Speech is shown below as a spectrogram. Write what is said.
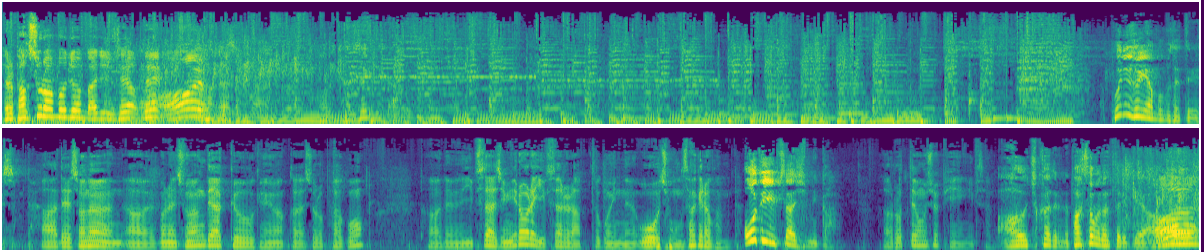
여러분 박수로 한번 좀 맞아주세요. 네. 어이, 반갑습니다. 어, 잘생긴다. 본인 소개 한번 부탁드리겠습니다. 아, 네, 저는 어, 이번에 중앙대학교 경영학과 졸업하고 어, 네, 입사 지금 1월에 입사를 앞두고 있는 오종석이라고 합니다. 어디 입사하십니까? 아, 롯데홈쇼핑 입사. 아우, 축하드립니다. 박수 한번 부탁드릴게요. 어,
